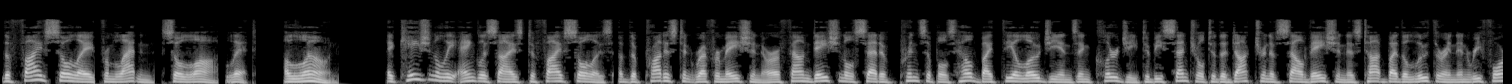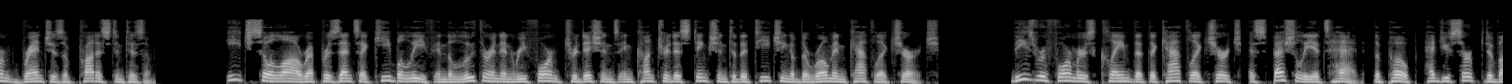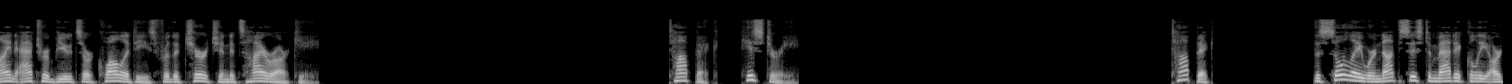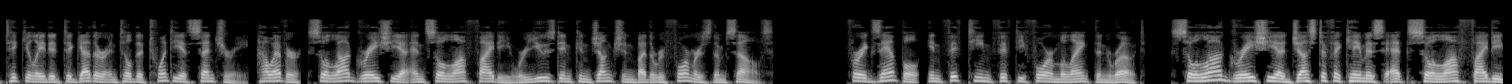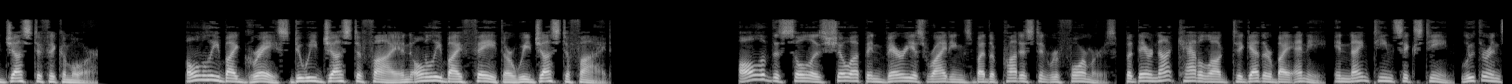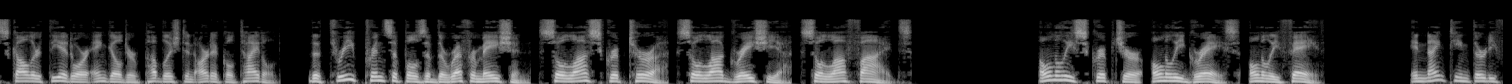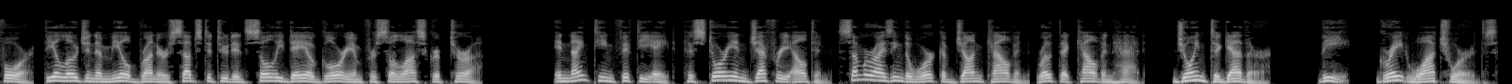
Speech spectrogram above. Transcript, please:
The five solae from Latin, sola, lit. alone, occasionally anglicized to five solas of the Protestant Reformation are a foundational set of principles held by theologians and clergy to be central to the doctrine of salvation as taught by the Lutheran and Reformed branches of Protestantism. Each sola represents a key belief in the Lutheran and Reformed traditions in contradistinction to the teaching of the Roman Catholic Church. These reformers claimed that the Catholic Church, especially its head, the Pope, had usurped divine attributes or qualities for the Church and its hierarchy. History the solae were not systematically articulated together until the 20th century, however, sola gratia and sola fide were used in conjunction by the reformers themselves. For example, in 1554 Melanchthon wrote, "'Sola gratia justificamus et sola fide justificamur' Only by grace do we justify and only by faith are we justified. All of the solas show up in various writings by the Protestant reformers, but they are not catalogued together by any. In 1916, Lutheran scholar Theodor Engelder published an article titled, The Three Principles of the Reformation, Sola Scriptura, Sola Gratia, Sola Fides. Only Scripture, only grace, only faith. In 1934, theologian Emil Brunner substituted Soli Deo Gloriam for Sola Scriptura. In 1958, historian Geoffrey Elton, summarizing the work of John Calvin, wrote that Calvin had «joined together» the «great watchwords»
